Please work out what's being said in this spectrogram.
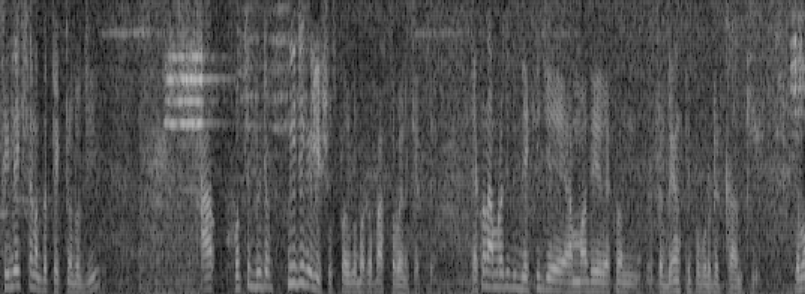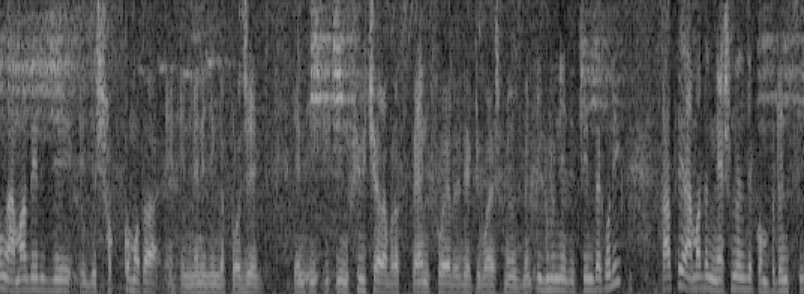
selection of the technology আর হচ্ছে দুইটা ক্রিটিক্যাল ইস্যুস বাস্তবায়নের ক্ষেত্রে। এখন আমরা যদি দেখি যে আমাদের এখন একটা ডেন্সলি পপুলেটেড কান্ট্রি এবং আমাদের যে যে সক্ষমতা in managing the project in in future আমরা spent fuel relative waste management এগুলো নিয়ে যে চিন্তা করি, তাতে আমাদের ন্যাশনাল যে কম্পিটেন্সি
